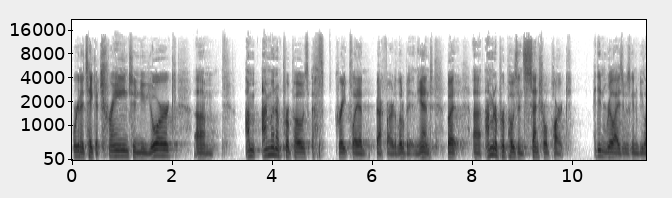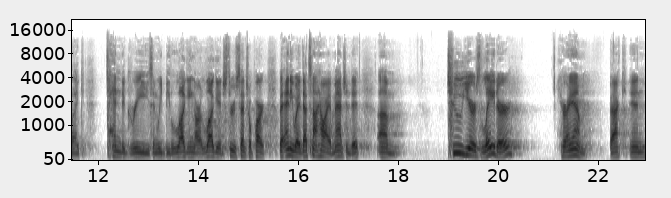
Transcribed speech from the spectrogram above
We're going to take a train to New York. Um, I'm, I'm going to propose. Great plan, backfired a little bit in the end, but uh, I'm going to propose in Central Park. I didn't realize it was going to be like 10 degrees and we'd be lugging our luggage through Central Park. But anyway, that's not how I imagined it. Um, two years later, here I am back in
